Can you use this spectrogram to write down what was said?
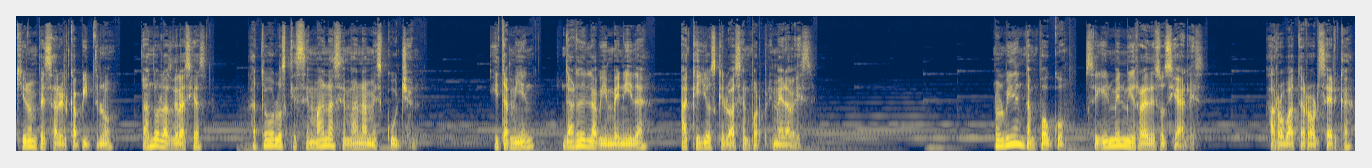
quiero empezar el capítulo dando las gracias a todos los que semana a semana me escuchan y también darle la bienvenida a aquellos que lo hacen por primera vez. No olviden tampoco seguirme en mis redes sociales, arroba terrorcerca,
